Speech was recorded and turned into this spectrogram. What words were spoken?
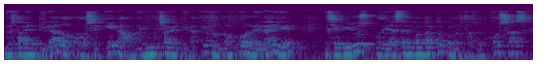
no está ventilado o se queda o no hay mucha ventilación o no corre el aire, ese virus podría estar en contacto con nuestras mucosas,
